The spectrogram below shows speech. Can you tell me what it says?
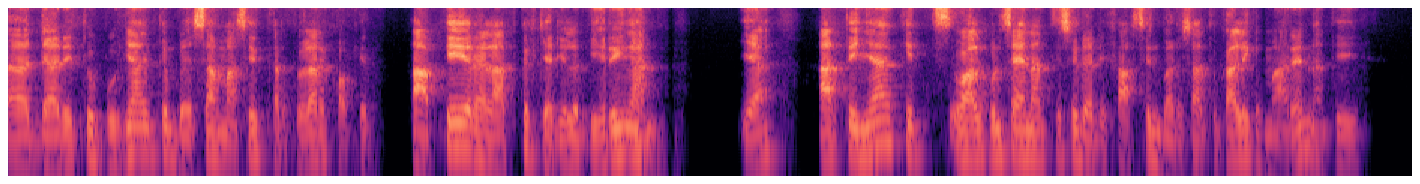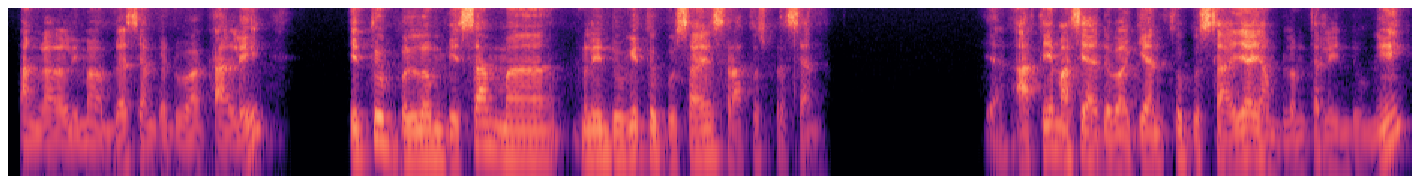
Eh, dari tubuhnya itu biasa masih tertular COVID, tapi relatif jadi lebih ringan. Ya, artinya walaupun saya nanti sudah divaksin baru satu kali kemarin, nanti tanggal 15 yang kedua kali, itu belum bisa melindungi tubuh saya 100%. Ya, artinya masih ada bagian tubuh saya yang belum terlindungi,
